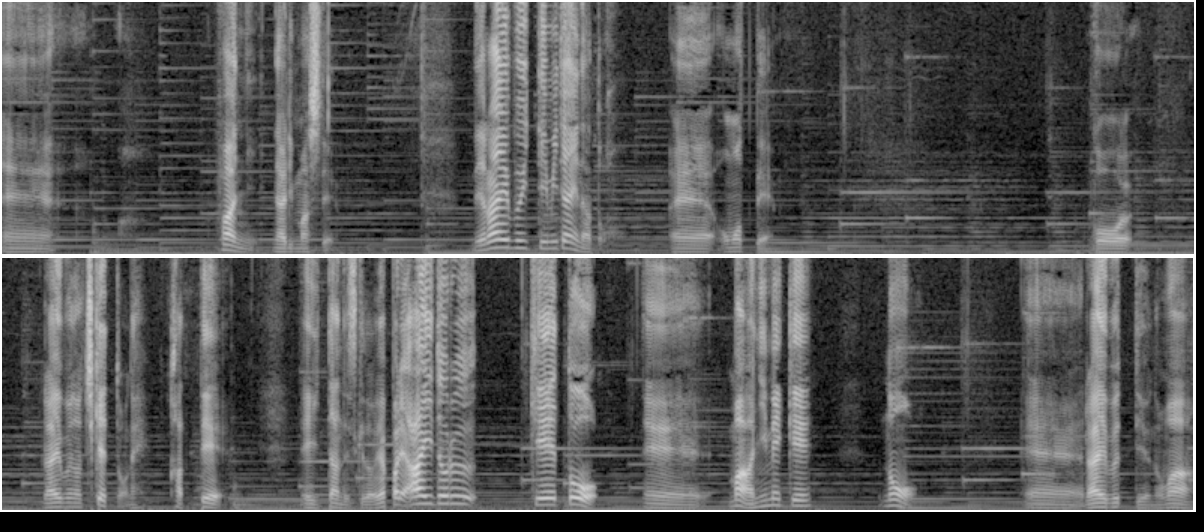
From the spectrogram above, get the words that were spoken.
えファンになりまして、で、ライブ行ってみたいなと、えー、思って、こう、ライブのチケットをね、買って、えー、行ったんですけど、やっぱりアイドル系と、えー、まあアニメ系の、えー、ライブっていうのは、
